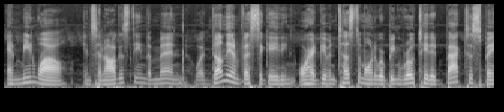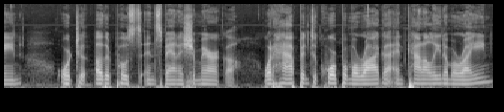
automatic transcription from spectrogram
And meanwhile, in St. Augustine, the men who had done the investigating or had given testimony were being rotated back to Spain or to other posts in Spanish America. What happened to Corporal Moraga and Catalina Morain?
